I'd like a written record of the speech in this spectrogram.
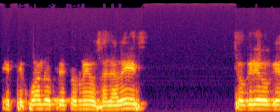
este, jugando tres torneos a la vez. Yo creo que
